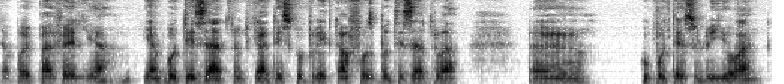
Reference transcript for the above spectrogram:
Și apoi Pavel i-a, i-a botezat pentru că a descoperit că a fost botezat doar uh, cu botezul lui Ioan.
